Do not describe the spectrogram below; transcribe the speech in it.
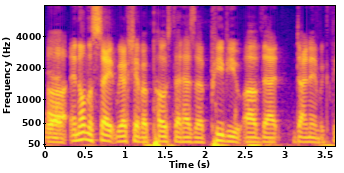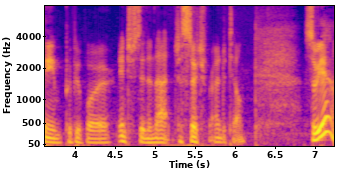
Yeah. Uh, and on the site, we actually have a post that has a preview of that dynamic theme for people who are interested in that. Just search for Undertale. So yeah,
